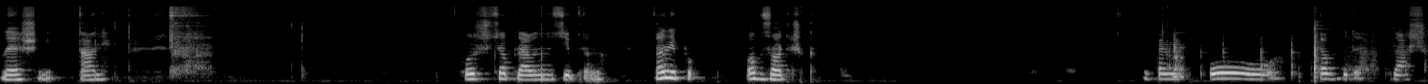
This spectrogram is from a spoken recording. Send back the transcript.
лишні деталі. Хоч все правильно зібрано. Далі обзорчик. О, так буде краще.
